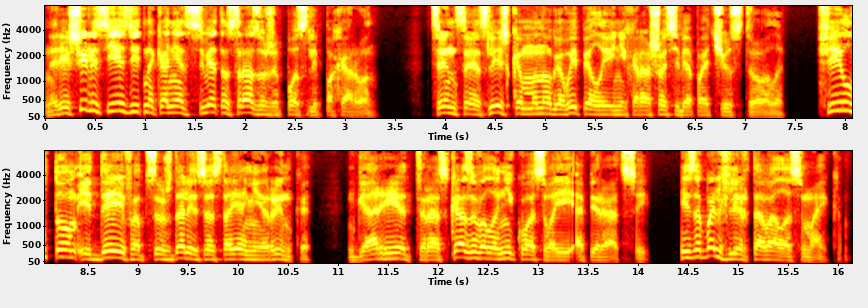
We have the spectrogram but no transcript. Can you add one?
решили съездить на конец света сразу же после похорон. Цинция слишком много выпила и нехорошо себя почувствовала. Фил, Том и Дэйв обсуждали состояние рынка. Гарриет рассказывала Нику о своей операции. Изабель флиртовала с Майком.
